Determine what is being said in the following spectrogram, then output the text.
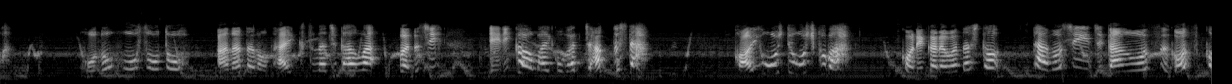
この放送とあなたの退屈な時間は私エリカ舞子がジャックした。解放してほしくば。これから私と楽しい時間を過ごすこ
